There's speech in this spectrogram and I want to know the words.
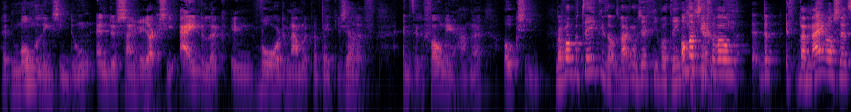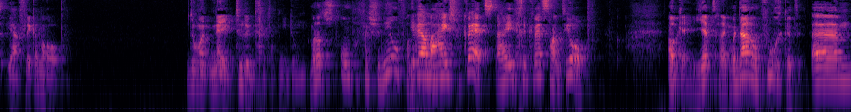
het mondeling zien doen. En dus zijn reactie eindelijk in woorden... namelijk wat denk je zelf... en de telefoon neerhangen, ook zien. Maar wat betekent dat? Waarom zegt hij wat denk Omdat hij gewoon... eh, Dat, bij mij was het... Ja, flikker maar op. Doe maar... Nee, tuurlijk ga ik dat niet doen. Maar dat is onprofessioneel van Jawel, hem. maar hij is gekwetst. Hij is gekwetst, hangt hij op. Oké, je hebt gelijk. Maar daarom vroeg ik het. Ehm,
